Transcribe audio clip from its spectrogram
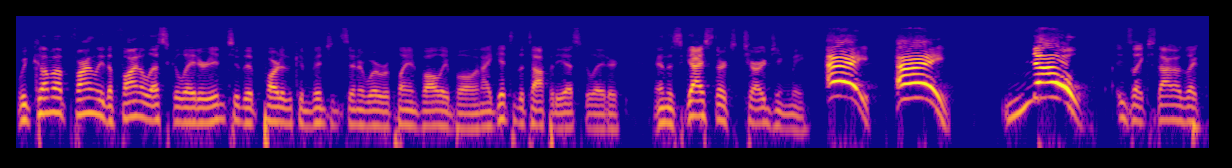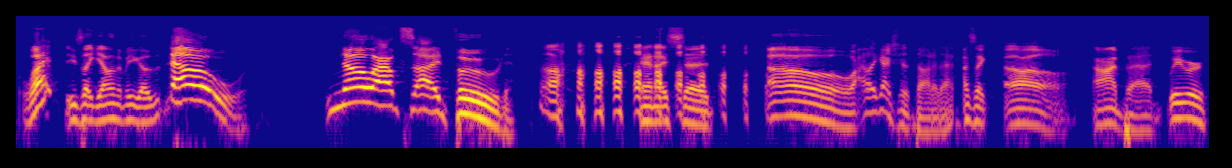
We come up finally the final escalator into the part of the convention center where we're playing volleyball, and I get to the top of the escalator, and this guy starts charging me. Hey, hey, no! He's like, stop. I was like, what? He's like yelling at me. He goes, no, no outside food. and I said, "Oh, I like I should have thought of that." I was like, "Oh, my bad. We were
